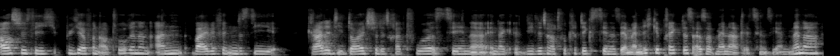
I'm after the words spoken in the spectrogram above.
ausschließlich Bücher von Autorinnen an, weil wir finden, dass die gerade die deutsche Literaturszene, in der, die Literaturkritikszene sehr männlich geprägt ist. Also Männer rezensieren Männer,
